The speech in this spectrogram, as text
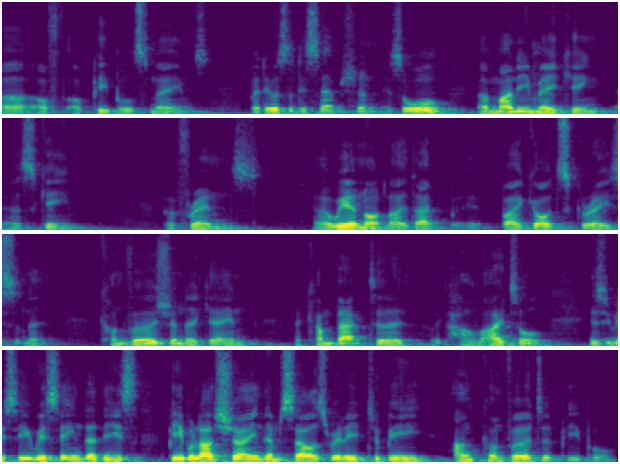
of, of, people's names? But it was a deception. It's all a money making uh, scheme. But, friends, uh, we are not like that by God's grace. And conversion again, I come back to it. How vital is we see we're seeing that these people are showing themselves really to be unconverted people.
